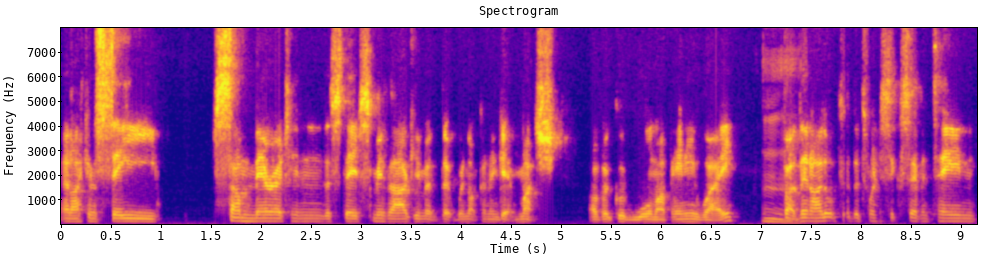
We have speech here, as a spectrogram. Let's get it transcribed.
and I can see some merit in the Steve Smith argument that we're not going to get much of a good warm up anyway. Mm. But then I looked at the 26-17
